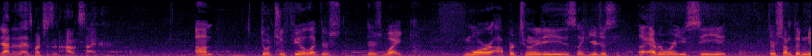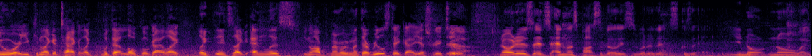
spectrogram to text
Not as much as an outsider. Um, don't you feel like there's there's like more opportunities? Like you're just like, everywhere you see, there's something new, or you can like attack it. Like with that local guy, like like it's like endless. You know, opp- remember we met that real estate guy yesterday too. No, it is. It's endless possibilities, is what it is. Because you don't know like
